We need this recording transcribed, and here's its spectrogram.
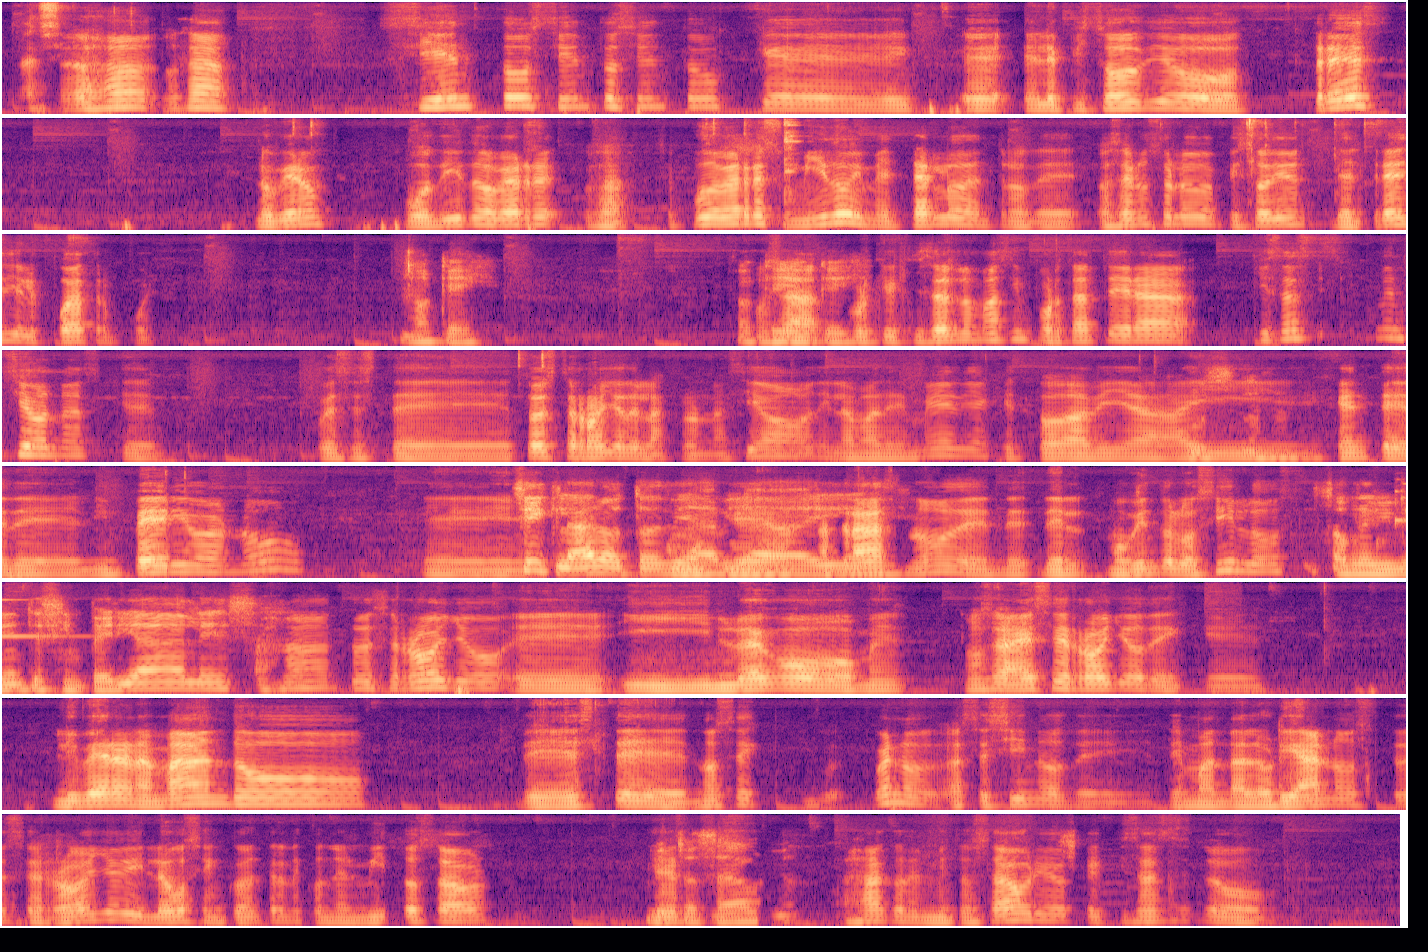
Así. Ajá, o sea, siento, siento, siento que eh, el episodio 3 lo hubieran podido haber, o sea, se pudo haber resumido y meterlo dentro de, hacer un solo episodio del 3 y el 4, pues. Ok. Ok, o sea, ok. porque quizás lo más importante era, quizás mencionas que, pues, este, todo este rollo de la clonación y la madre media, que todavía hay Pues, gente del imperio, ¿no? Eh, Sí, claro, todavía había atrás, ¿no? De, de- moviendo los hilos, sobrevivientes imperiales. ajá, todo ese rollo, eh, y luego, me- o sea, ese rollo de que liberan a Mando, de este, no sé, bueno, asesino de, de mandalorianos, todo ese rollo, y luego se encuentran con el mitosaur, Mitosaurio. ajá, con el mitosaurio, que quizás es lo,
